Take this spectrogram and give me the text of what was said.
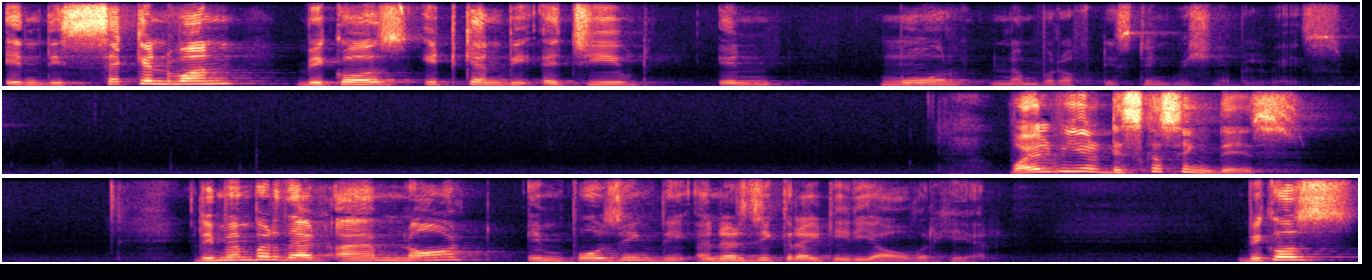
in the second one because it can be achieved in more number of distinguishable ways. While we are discussing this, remember that I am not imposing the energy criteria over here because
